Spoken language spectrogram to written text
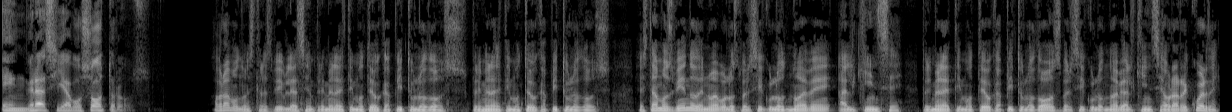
en gracia a vosotros. Abramos nuestras Biblias en 1 de Timoteo capítulo 2. 1 de Timoteo capítulo 2. Estamos viendo de nuevo los versículos 9 al 15. 1 de Timoteo capítulo 2, versículos 9 al 15. Ahora recuerde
